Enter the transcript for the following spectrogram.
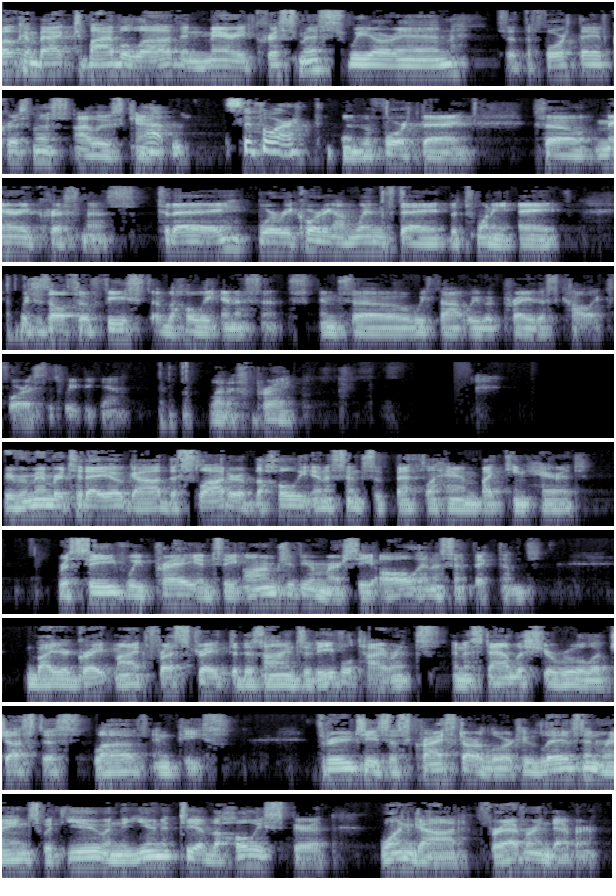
Welcome back to Bible Love and Merry Christmas. We are in, is it the fourth day of Christmas? I lose count. Uh, it's the fourth. And the fourth day. So, Merry Christmas. Today, we're recording on Wednesday, the 28th, which is also Feast of the Holy Innocents. And so we thought we would pray this collect for us as we begin. Let us pray. We remember today, O God, the slaughter of the holy innocents of Bethlehem by King Herod. Receive, we pray, into the arms of your mercy all innocent victims, and by your great might frustrate the designs of evil tyrants and establish your rule of justice, love, and peace. Through Jesus Christ our Lord, who lives and reigns with you in the unity of the Holy Spirit, one God, forever and ever.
